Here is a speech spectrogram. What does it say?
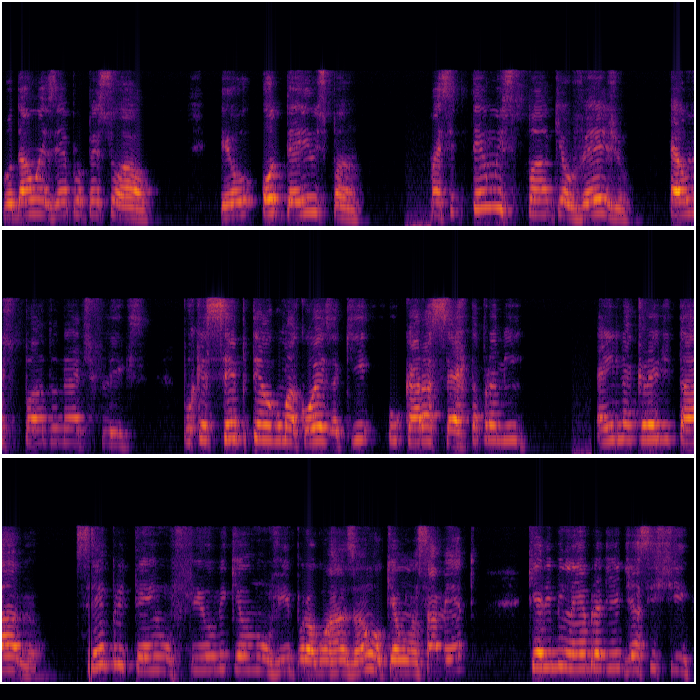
Vou dar um exemplo pessoal. Eu odeio spam. Mas se tem um spam que eu vejo, é o spam do Netflix porque sempre tem alguma coisa que o cara acerta para mim. É inacreditável. Sempre tem um filme que eu não vi por alguma razão, ou que é um lançamento, que ele me lembra de, de assistir.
